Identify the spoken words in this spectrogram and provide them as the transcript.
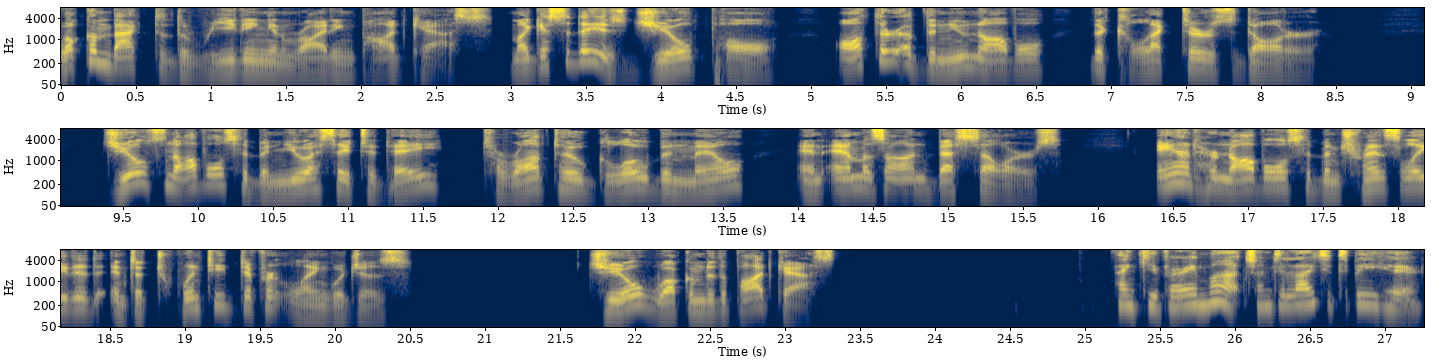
Welcome back to the Reading and Writing Podcast. My guest today is Gill Paul, author of the new novel, The Collector's Daughter. Gill's novels have been USA Today, Toronto Globe and Mail, and Amazon bestsellers, and her novels have been translated into 20 different languages. Gill, welcome to the podcast. Thank you very much. I'm delighted to be here.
